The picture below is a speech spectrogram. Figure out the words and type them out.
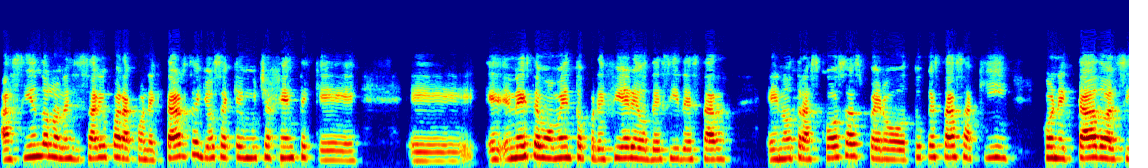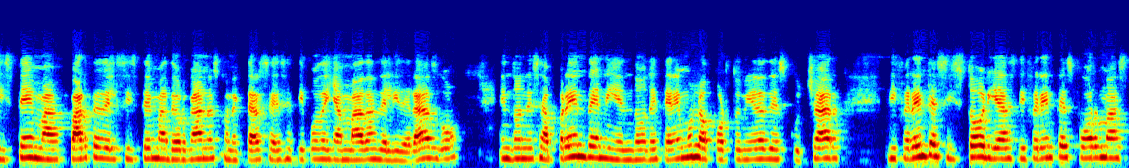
haciendo lo necesario para conectarse. Yo sé que hay mucha gente que eh, en este momento prefiere o decide estar en otras cosas, pero tú que estás aquí conectado al sistema, parte del sistema de órgano es conectarse a ese tipo de llamadas de liderazgo, en donde se aprenden y en donde tenemos la oportunidad de escuchar diferentes historias, diferentes formas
